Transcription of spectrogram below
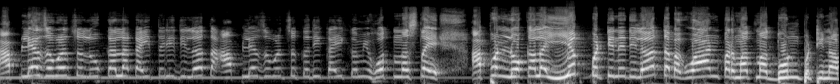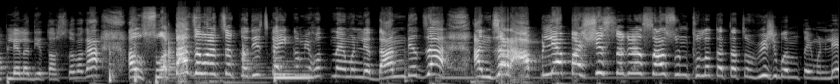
आपल्या जवळचं लोकाला काहीतरी दिलं तर आपल्या जवळचं कधी काही कमी होत नसतंय. आपण लोकाला एक पट्टीने दिलं तर भगवान परमात्मा दोन पट्टीनं आपल्याला देत असतो बघा. अहो स्वतः जवळचं कधीच काही कमी होत नाही म्हणले. दान देत जा. आणि जर आपल्या पाशी सगळं सासून ठुलं तर त्याचं विष बनतंय म्हणले.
